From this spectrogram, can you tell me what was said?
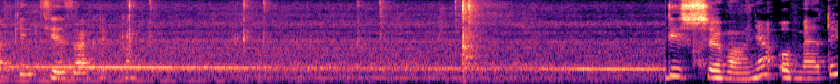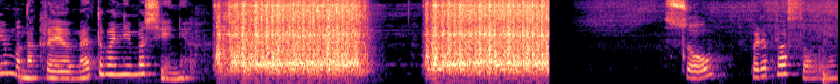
В кінці закріпка. Різшивання обметуємо на краєометувальній машині. Шов перепрасовуємо.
